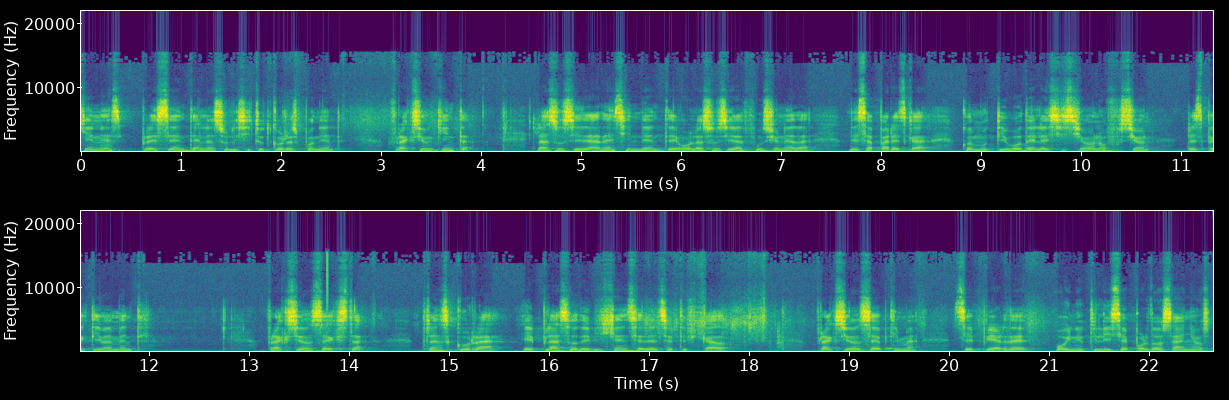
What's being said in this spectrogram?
quienes presenten la solicitud correspondiente. Fracción quinta. La sociedad incidente o la sociedad funcionada desaparezca con motivo de la escisión o fusión, respectivamente. Fracción sexta. Transcurra el plazo de vigencia del certificado. Fracción séptima se pierde o inutilice por dos años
